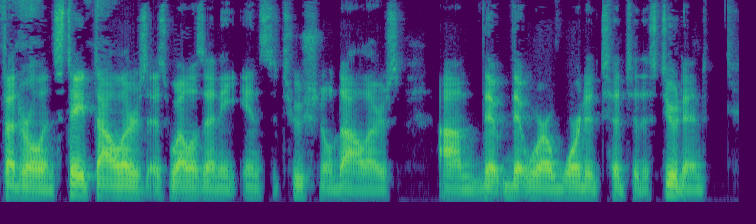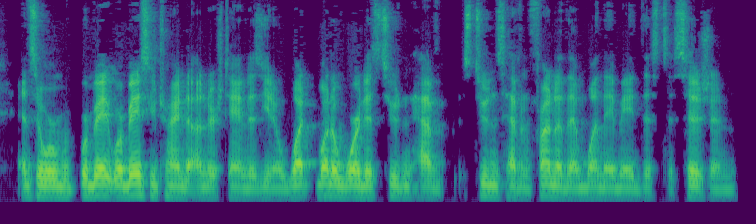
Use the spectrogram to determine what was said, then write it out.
federal and state dollars as well as any institutional dollars um, that, that were awarded to, to the student. And so we're, we're, we're basically trying to understand is you know what what awarded student have students have in front of them when they made this decision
